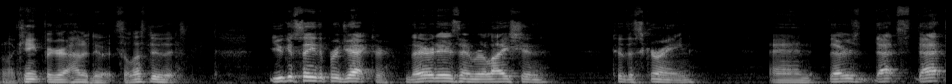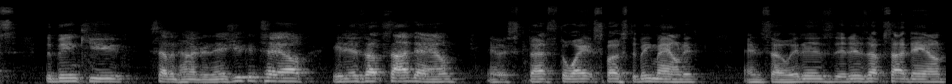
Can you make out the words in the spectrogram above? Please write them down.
Well, I can't figure out how to do it, so let's do this. You can see the projector. There it is in relation to the screen. And there's that's that's the BenQ 700. And as you can tell, it is upside down. That's the way it's supposed to be mounted. And so it is, it is upside down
